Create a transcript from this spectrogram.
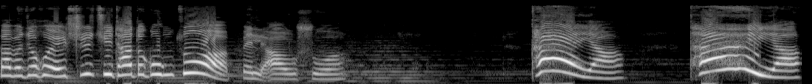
爸爸就会失去他的工作。”贝里奥说：“太阳，太阳。”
